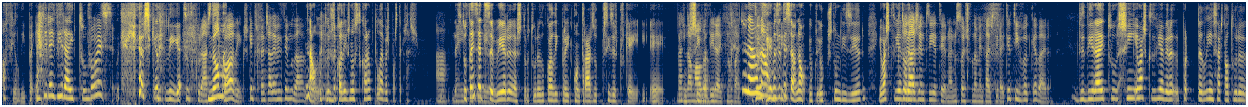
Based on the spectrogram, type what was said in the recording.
Oh, Filipa, eu tirei direito. Pois, O que queres que eu te diga? tu decoraste Não os códigos, que entretanto já devem ter mudado. Não, os códigos não se decoram porque tu levas para os testes. Ah, Se tu tens é de saber a estrutura do código para encontrares o que precisas, porque é, é Vais dar uma impossível. aula de direito, não vais? Não, não, mas atenção, não, eu, eu costumo dizer, eu acho que devia Toda a haver gente devia ter, não é? Noções fundamentais de direito. Eu tive a cadeira. De direito, sim, eu acho que devia haver, par- ali em certa altura,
